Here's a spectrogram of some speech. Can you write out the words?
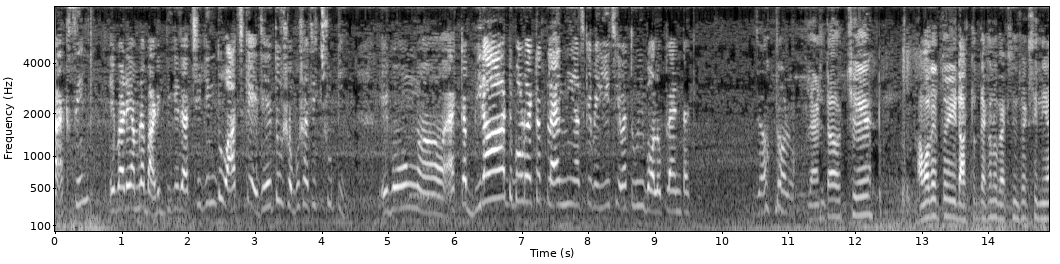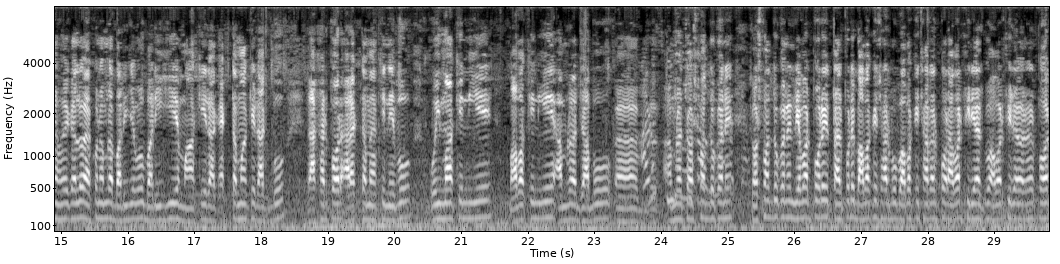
Vaccine এবারে আমরা বাড়ির দিকে যাচ্ছি। কিন্তু আজকে যেহেতু সব্যসাচীর ছুটি এবং একটা বিরাট বড় একটা প্ল্যান নিয়ে আজকে বেরিয়েছি, এবার তুমি বলো প্ল্যানটা কি? ধরো। প্ল্যানটা হচ্ছে, আমাদের তো এই ডাক্তার দেখানো ভ্যাকসিন ফ্যাকসিন নেওয়া হয়ে গেল। এখন আমরা বাড়ি যাব, বাড়ি গিয়ে মাকে রাখ, একটা মাকে রাখব। রাখার পর আর একটা মাকে নেব। ওই মাকে নিয়ে বাবাকে নিয়ে আমরা যাব আমরা চশমার দোকানে চশমার দোকানে নেওয়ার পরে তারপরে বাবাকে ছাড়বো বাবাকে ছাড়ার পর আবার ফিরে আসব আবার ফিরে আসার পর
